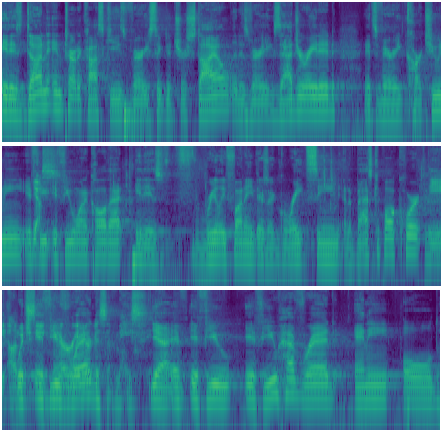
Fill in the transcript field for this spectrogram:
It is done in Tartakovsky's very signature style. It is very exaggerated. It's very cartoony, if Yes. you if you want to call that. It is really funny. There's a great scene at a basketball court, The which if you've read, is amazing. yeah, if, if you if you have read any old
